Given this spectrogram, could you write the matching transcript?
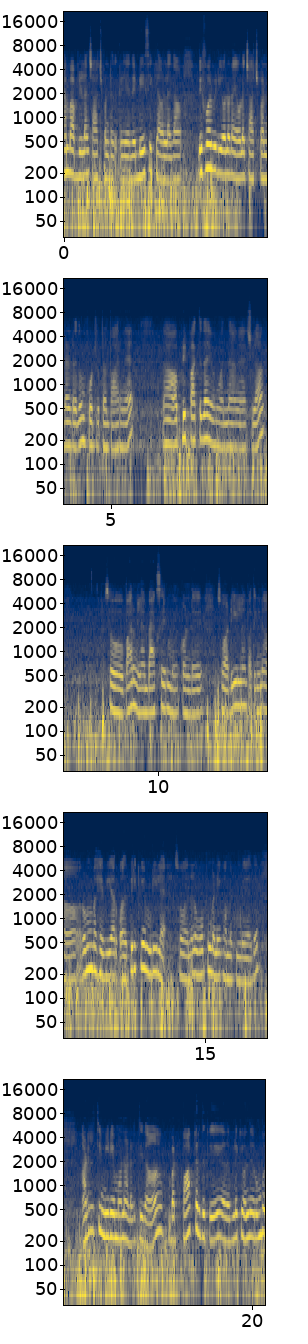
நம்ம அப்படிலாம் சார்ஜ் பண்ணுறது கிடையாது. பேசிக் லெவலில் தான். பிஃபோர் வீடியோவில் நான் எவ்வளோ சார்ஜ் பண்ணுறன்றதும் போட்டிருப்பேன் பாருங்கள் அப்படி பார்த்து தான் இவங்க வந்தாங்க ஆக்சுவலாக ஸோ பாருங்களேன் பேக் சைடு முதற்கொண்டு ஸோ அடியெல்லாம் பார்த்திங்கன்னா ரொம்ப ஹெவியாக இருக்கும். அதை பிரிக்கவே முடியல. ஸோ அதனால் ஓப்பன் பண்ணி காமிக்க முடியாது. அடர்த்தி மீடியமான அடர்த்தி தான். பட் பார்க்குறதுக்கு அந்த பிள்ளைக்கு வந்து ரொம்ப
